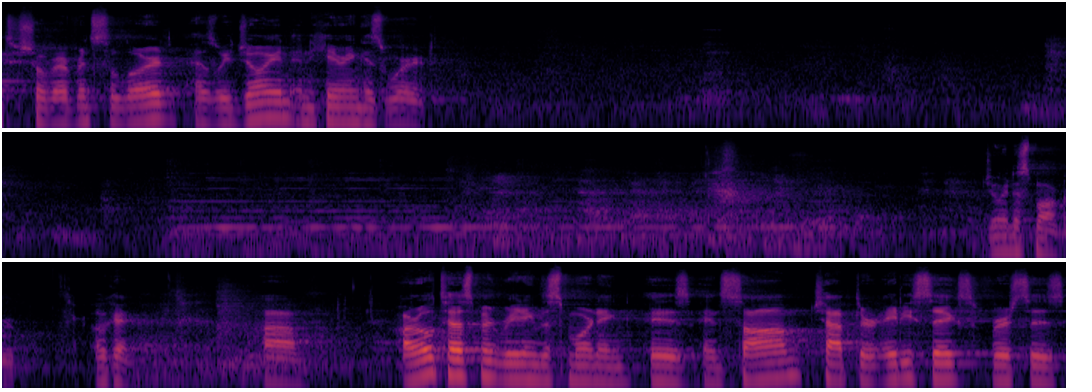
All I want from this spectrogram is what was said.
to show reverence to the Lord as we join in hearing his word. Join a small group. Okay. Um, our Old Testament reading this morning is in Psalm chapter 86, verses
